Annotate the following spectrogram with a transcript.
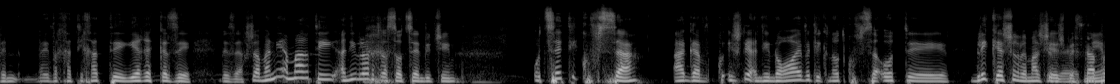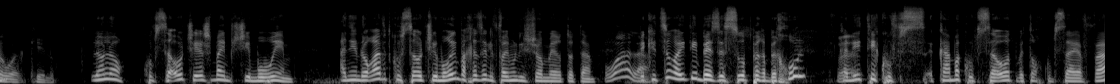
ו- ו- וחתיכת אה, ירק כזה וזה. עכשיו, אני אמרתי, אני לא אוהבת לעשות סנדוויצ'ים. הוצאתי קופסה, אגב, יש לי, אני נורא אוהבת לקנות קופסאות אה, בלי קשר למה שיש כזה בפנים. טאפרוור, כאילו. לא, לא, קופסאות שיש בהן שימורים. אני נורא אוהבת קופסאות שימורים, ואחרי זה לפעמים אני שומרת אותן. וואלה. בקיצור, הייתי באיזה סופר בחו"ל. קניתי קופס, כמה קופסאות בתוך קופסה יפה,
